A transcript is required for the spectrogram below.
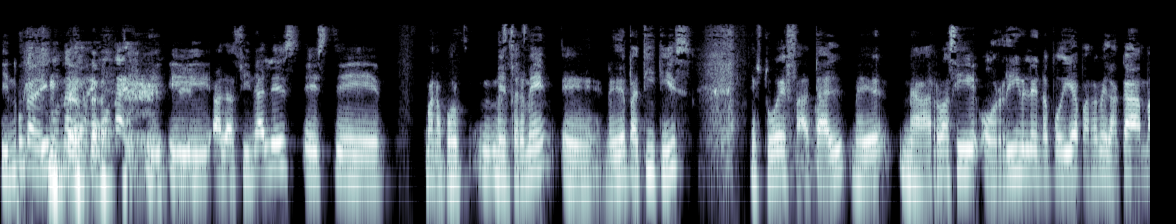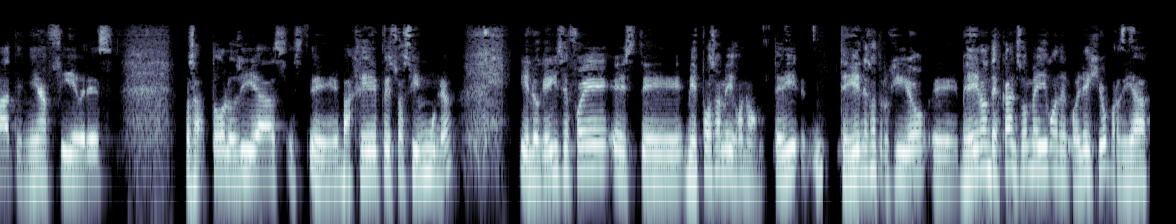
y nunca me dijo nada. y, y, a las finales, este, bueno, me enfermé, eh, me dio hepatitis, estuve fatal, me, agarró así horrible, no podía pararme la cama, tenía fiebres, o sea, todos los días, este, bajé de peso así en una, y lo que hice fue, este, mi esposa me dijo, no, te, vienes a Trujillo, eh, me dieron descanso médico en el colegio, porque ya,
